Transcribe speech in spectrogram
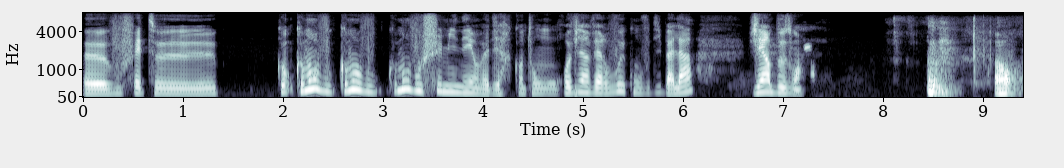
vous faites comment vous comment cheminez, on va dire, quand on revient vers vous et qu'on vous dit bah là, j'ai un besoin? Alors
